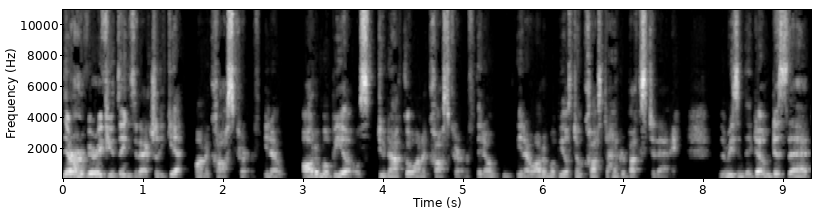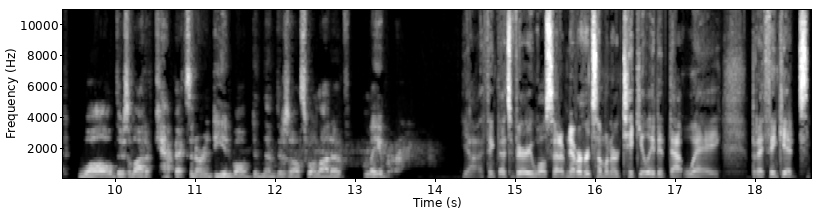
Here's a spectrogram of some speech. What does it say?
There are very few things that actually get on a cost curve. You know, automobiles do not go on a cost curve. They don't, you know, automobiles don't cost a hundred bucks today. The reason they don't is that while there's a lot of capex and R&D involved in them, there's also a lot of labor yeah, I think that's very well said. I've never heard someone articulate it that way, but I think it's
